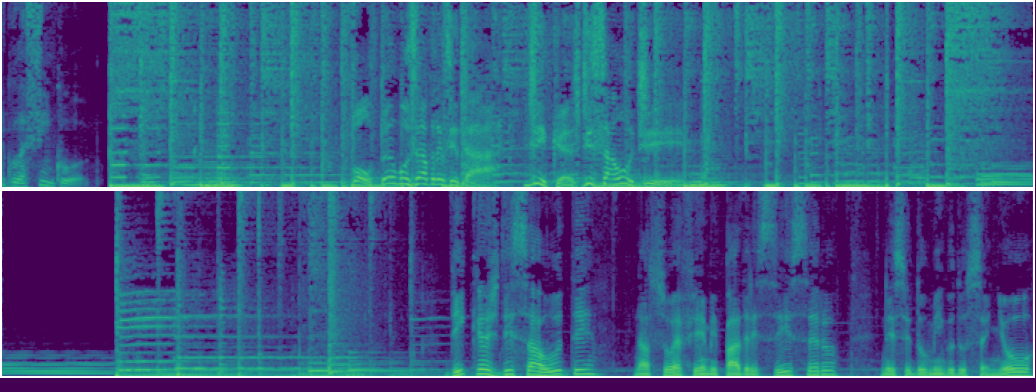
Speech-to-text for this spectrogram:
vírgula cinco. Voltamos a apresentar Dicas de Saúde. Dicas de saúde na sua FM Padre Cícero, nesse domingo do Senhor.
